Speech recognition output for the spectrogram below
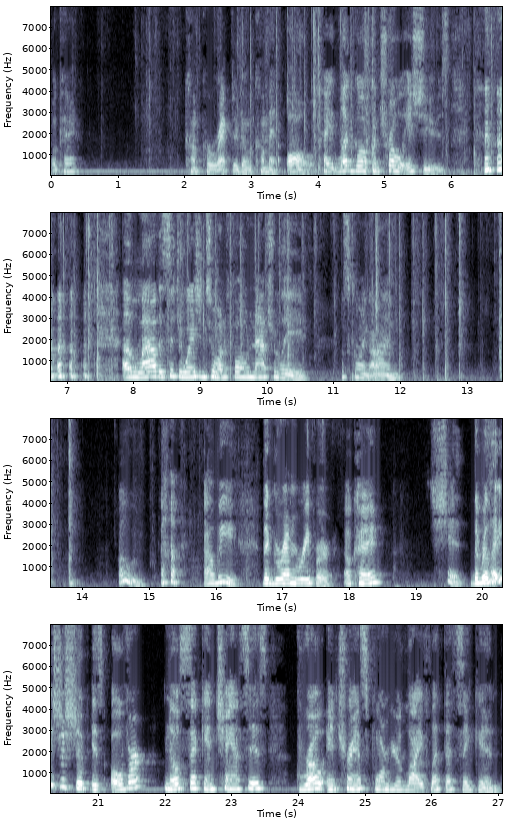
okay? Come correct or don't come at all, okay? Let go of control issues. Allow the situation to unfold naturally. What's going on? Oh, I'll be the Grim Reaper, okay? Shit. The relationship is over. No second chances. Grow and transform your life. Let that sink in.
